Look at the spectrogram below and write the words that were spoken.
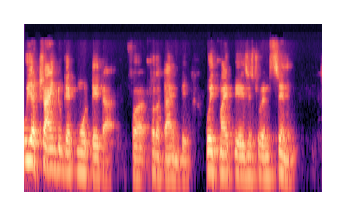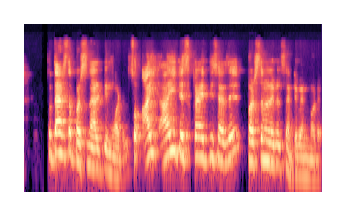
we are trying to get more data for, for the time being with my PhD students training. So that's the personality model. So I, I describe this as a personal level sentiment model.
